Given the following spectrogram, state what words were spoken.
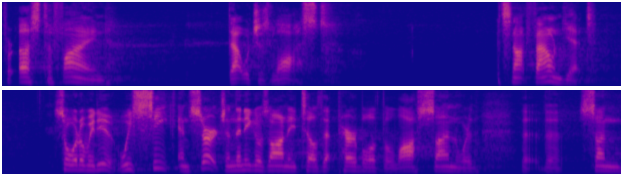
for us to find that which is lost. It's not found yet. So, what do we do? We seek and search. And then he goes on and he tells that parable of the lost son where the, the son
